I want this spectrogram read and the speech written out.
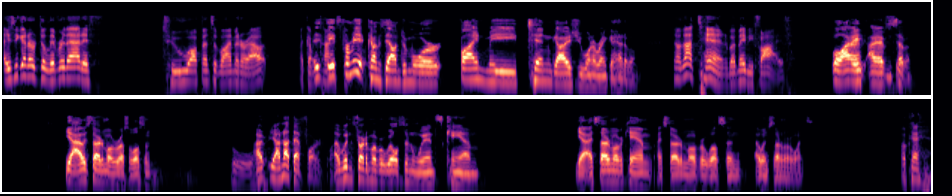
Is he going to deliver that if two offensive linemen are out? Like I'm It, kind it, for me, it comes down to more find me 10 guys you want to rank ahead of them. No, not ten, but maybe five. Well, I, I have him seventh. Yeah, I would start him over Russell Wilson. Ooh. I, yeah, I'm not that far. I wouldn't start him over Wilson, Wentz, Cam. Yeah, I'd start him over Cam. I'd start him over Wilson. I wouldn't start him over Wentz. Okay.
